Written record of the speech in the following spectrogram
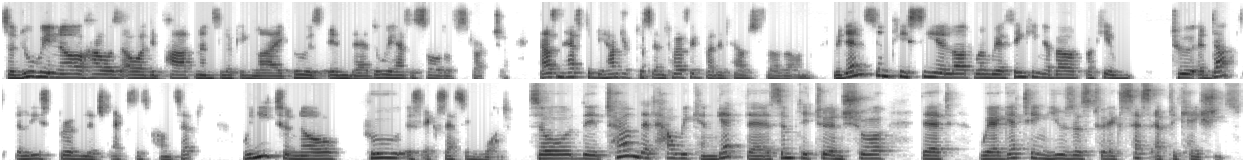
So, do we know how is our departments looking like? Who is in there? Do we have a sort of structure? Doesn't have to be 100% perfect, but it helps further on. We then simply see a lot when we're thinking about, okay, to adopt the least privileged access concept, we need to know who is accessing what. So the term that how we can get there is simply to ensure that we are getting users to access applications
